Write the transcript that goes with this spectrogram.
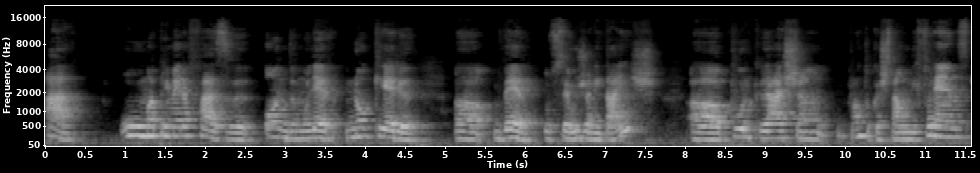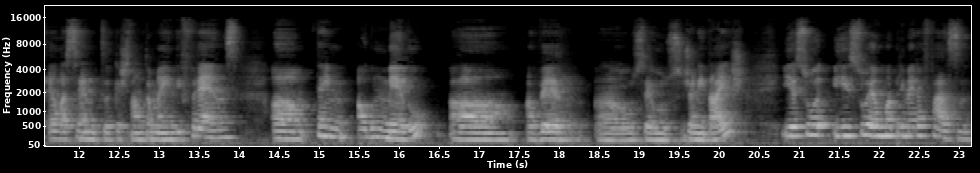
há uma primeira fase onde a mulher não quer uh, ver os seus genitais, uh, porque acham, pronto, que estão diferentes, ela sente que estão também diferentes, uh, tem algum medo a ver os seus genitais, e isso, isso é uma primeira fase.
